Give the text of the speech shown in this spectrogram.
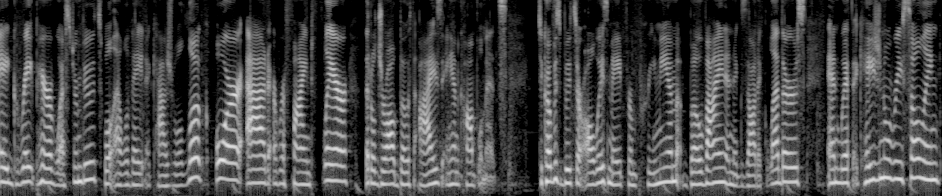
A great pair of Western boots will elevate a casual look or add a refined flair that'll draw both eyes and compliments. Tecovas boots are always made from premium bovine and exotic leathers, and with occasional resoling,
